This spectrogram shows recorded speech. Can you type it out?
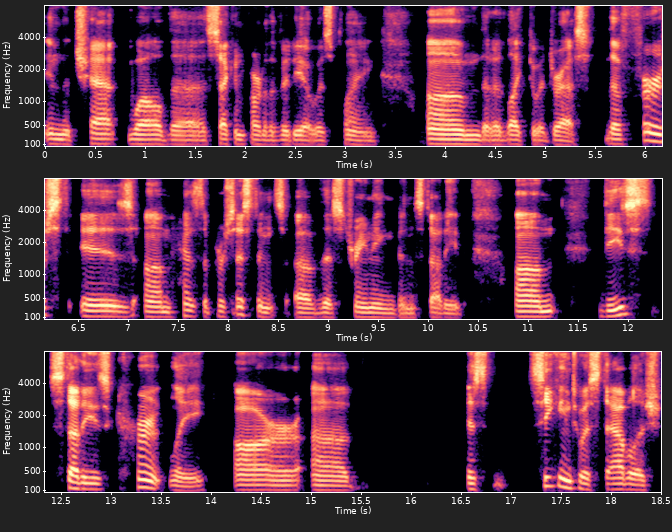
in the chat while the second part of the video was playing um, that I'd like to address. The first is, um, has the persistence of this training been studied? Um, these studies currently are, uh, is seeking to establish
